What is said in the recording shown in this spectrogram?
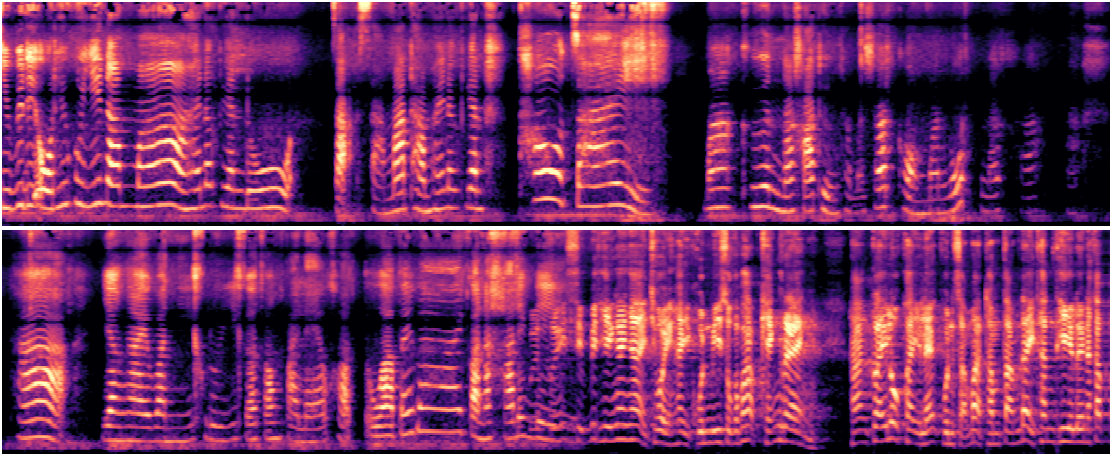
คลิปวิดีโอที่ครูยี่นำมาให้นักเรียนดู จะสามารถทำให้นักเรียนเข้าใจมากขึ้นนะคะ ถึงธรรมชาติของมนุษย์นะคะ ถ้ายังไงวันนี้ครูยี่ก็ต้องไปแล้วขอตัวบ๊ายบายก่อนนะคะเดเด็กเผยๆ10 วิธีง่ายๆ ช่วยให้คุณมีสุขภาพแข็งแรง ห่างไกลโรคภัยและคุณสามารถทำตามได้ทันทีเลยนะครับ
